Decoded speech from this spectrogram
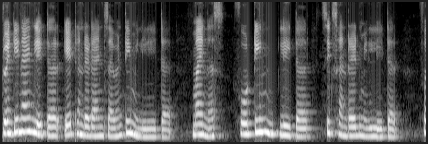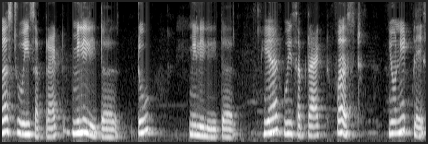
29 liter 870 milliliter minus 14 liter 600 milliliter. First we subtract milliliter to milliliter. Here we subtract first unit place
